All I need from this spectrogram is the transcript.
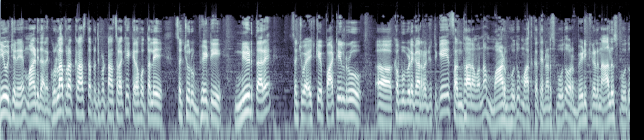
ನಿಯೋಜನೆ ಮಾಡಿದ್ದಾರೆ. ಗುರ್ಲಾಪುರ ಕ್ರಾಸ್ತ ಪ್ರತಿಭಟನಾ ಸ್ಥಳಕ್ಕೆ ಕೆಲ ಹೊತ್ತಲ್ಲಿ ಸಚಿವರು ಭೇಟಿ ನೀಡ್ತಾರೆ. ಸಚಿವ ಎಚ್ ಕೆ ಪಾಟೀಲ್ರು ಕಬ್ಬು ಬೆಳೆಗಾರರ ಜೊತೆಗೆ ಸಂಧಾನವನ್ನು ಮಾಡಬಹುದು, ಮಾತುಕತೆ ನಡೆಸಬಹುದು, ಅವರ ಬೇಡಿಕೆಗಳನ್ನು ಆಲಿಸಬಹುದು.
